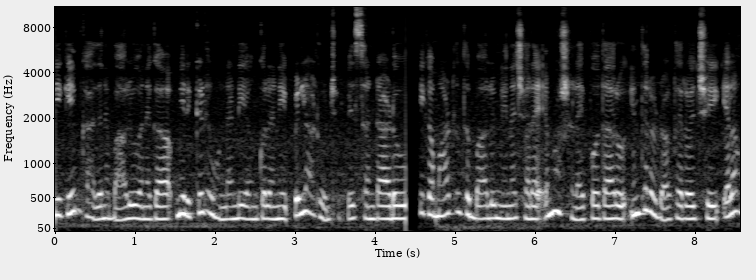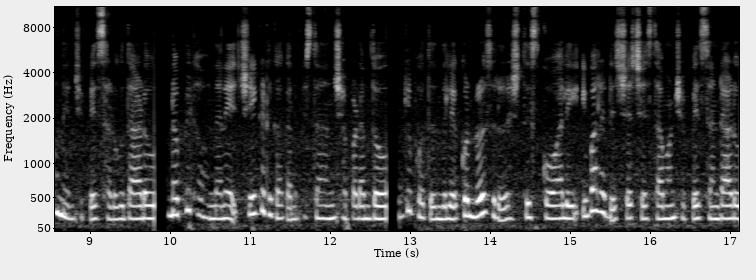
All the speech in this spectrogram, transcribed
నీకేం కాదని బాలు అనగా మీరిక్కడే ఉండండి అంకుల్ అని పిల్లాడు అని చెప్పేసి అంటాడు ఇక మాటలతో బాలు మీనా చాలా ఎమోషనల్ అయిపోతారు. ఇంతలో డాక్టర్ వచ్చి ఎలా ఉంది అని చెప్పేసి అడుగుతాడు. నొప్పిగా ఉందని చీకటిగా కనిపిస్తుందని చెప్పడంతో తగ్గిపోతుందిలే కొన్ని రోజులు రెస్ట్ తీసుకోవాలి ఇవాళ డిశ్చార్జ్ చేస్తామని చెప్పేసి అంటాడు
